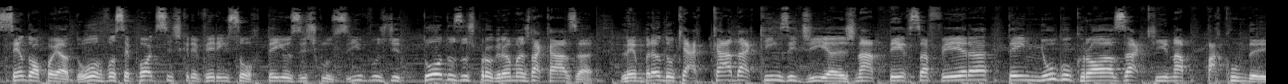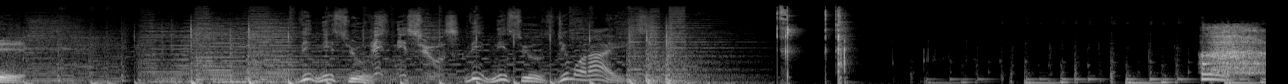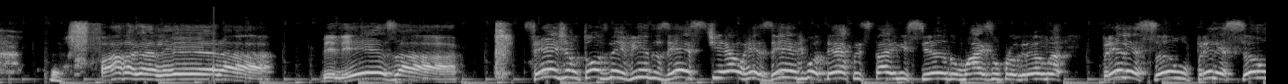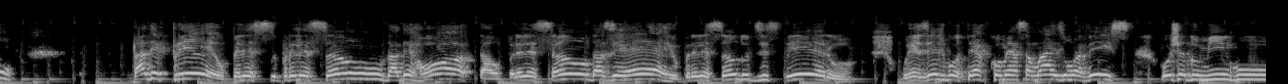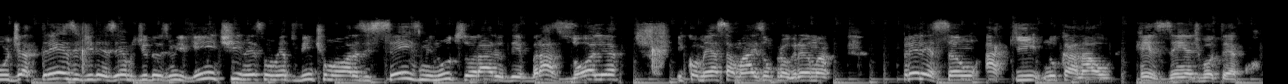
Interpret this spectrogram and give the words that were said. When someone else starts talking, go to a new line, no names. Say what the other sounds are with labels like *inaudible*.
Sendo apoiador, você pode se inscrever em sorteios exclusivos de todos os programas da casa. Lembrando que a cada 15 dias, na terça-feira, tem Hugo Cross aqui na Pacundê.
Vinícius. Vinícius. Vinícius de Moraes.
Fala galera! Beleza? Sejam todos bem-vindos. Este é o Resenha de Boteco. Está iniciando mais um programa preleção, preleção da deprê, o preleção da derrota, o preleção da ZR, o preleção do desespero. O Resenha de Boteco começa mais uma vez. Hoje é domingo, dia 13 de dezembro de 2020, nesse momento 21 horas e 6 minutos, horário de Brasólia, e começa mais um programa preleção aqui no canal Resenha de Boteco.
